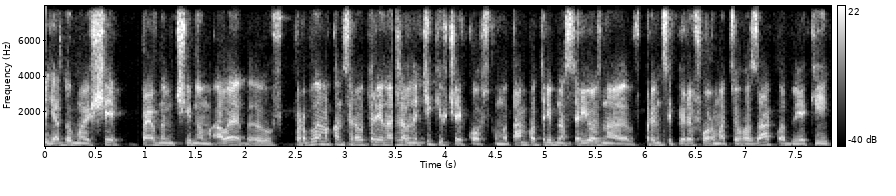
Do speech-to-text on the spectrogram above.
я думаю, ще певним чином. Але проблема консерваторії, на жаль, не тільки в Чайковському. Там потрібна серйозна в принципі реформа цього закладу, який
